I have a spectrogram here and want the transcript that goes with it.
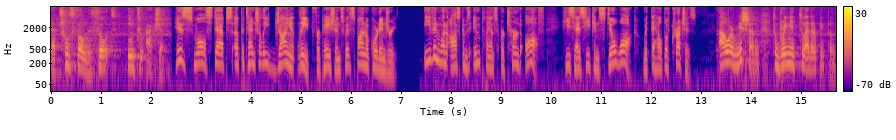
that transforms the thought into action. His small steps a potentially giant leap for patients with spinal cord injuries. Even when Oskam's implants are turned off, he says he can still walk with the help of crutches. Our mission to bring it to other people.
